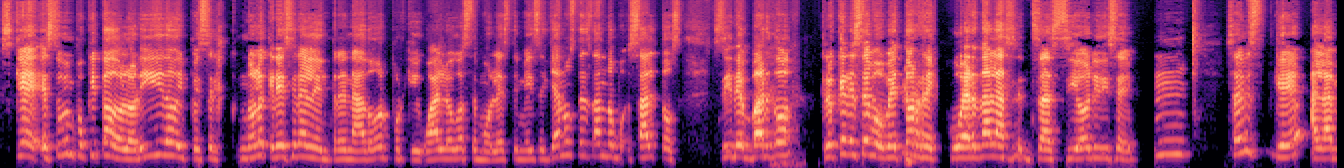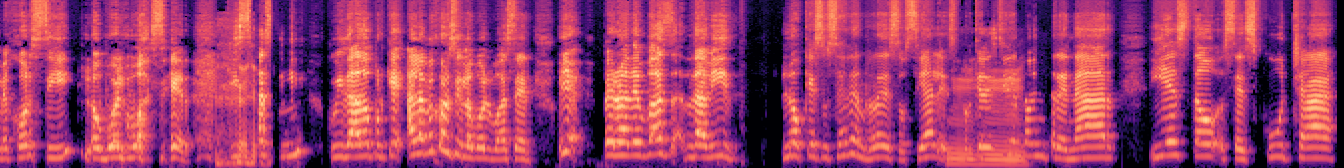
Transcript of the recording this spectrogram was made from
es que estuve un poquito dolorido y pues el, no le quería decir al entrenador porque igual luego se molesta y me dice, ya no estés dando saltos. Sin embargo, creo que en ese momento recuerda la sensación y dice, mmm, ¿sabes qué? A lo mejor sí lo vuelvo a hacer. Quizás sí, cuidado, porque a lo mejor sí lo vuelvo a hacer. Oye, pero además, David, lo que sucede en redes sociales, porque deciden no entrenar y esto se escucha.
